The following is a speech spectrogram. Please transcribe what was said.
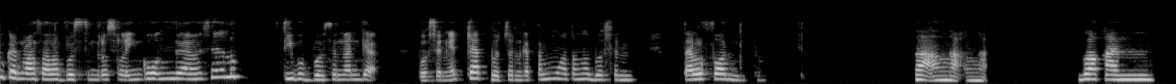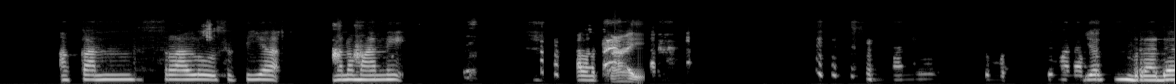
bukan masalah bosen terus selingkuh, enggak. Maksudnya lu tipe bosenan nggak? Bosen ngechat, bosen ketemu, atau nggak bosen telepon gitu. Enggak, enggak, enggak. Gue akan akan selalu setia menemani Alat tai. di mana pun Ya berada.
